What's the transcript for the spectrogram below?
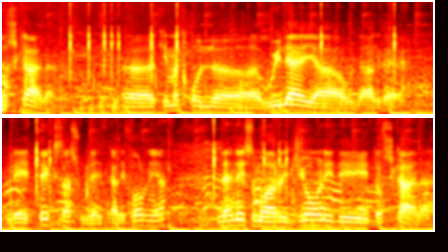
توسكانا آه، كيما تقول آه، ولاية ولا هكذا. ولاية تكساس ولاية كاليفورنيا لهنا يسموها regione di Toscana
